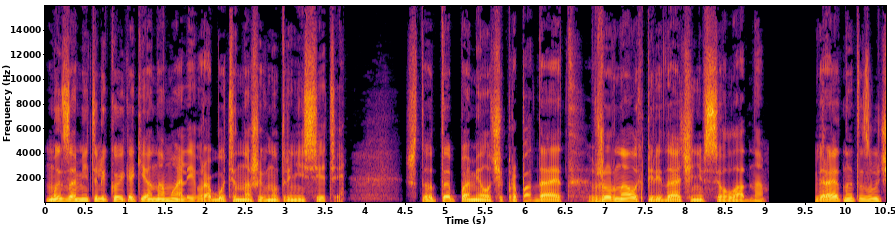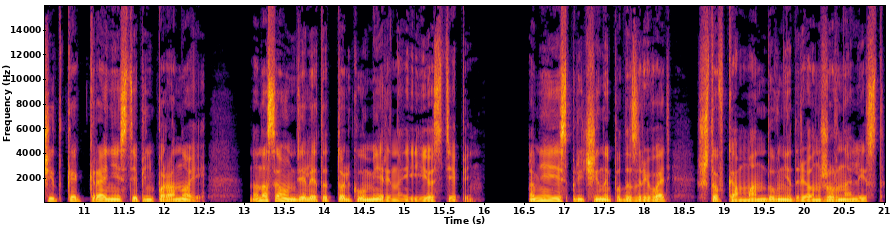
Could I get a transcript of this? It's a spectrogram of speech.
Мы заметили кое-какие аномалии в работе нашей внутренней сети — что-то по мелочи пропадает, в журналах передачи не все ладно. Вероятно, это звучит как крайняя степень паранойи, но на самом деле это только умеренная ее степень. У меня есть причины подозревать, что в команду внедрен журналист.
